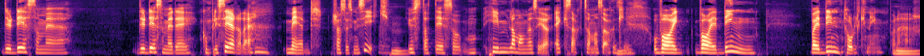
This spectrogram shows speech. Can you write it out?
Det är det som är det, är det, som är det komplicerade Mm. med klassisk musik. Mm. Just att det är så himla många som gör exakt samma sak. Precis. Och vad är, vad, är din, vad är din tolkning på det här? Mm.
